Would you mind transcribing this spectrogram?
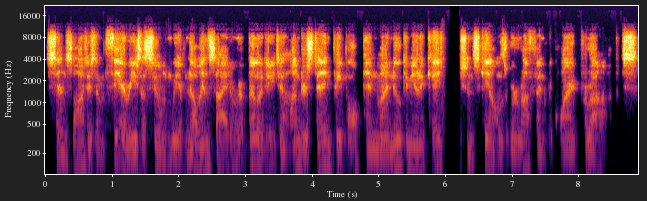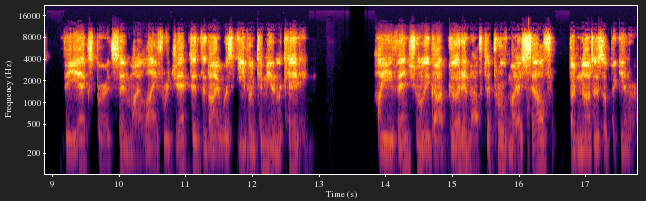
Since autism theories assume we have no insight or ability to understand people, and my new communication skills were rough and required prompts. The experts in my life rejected that I was even communicating. I eventually got good enough to prove myself, but not as a beginner.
